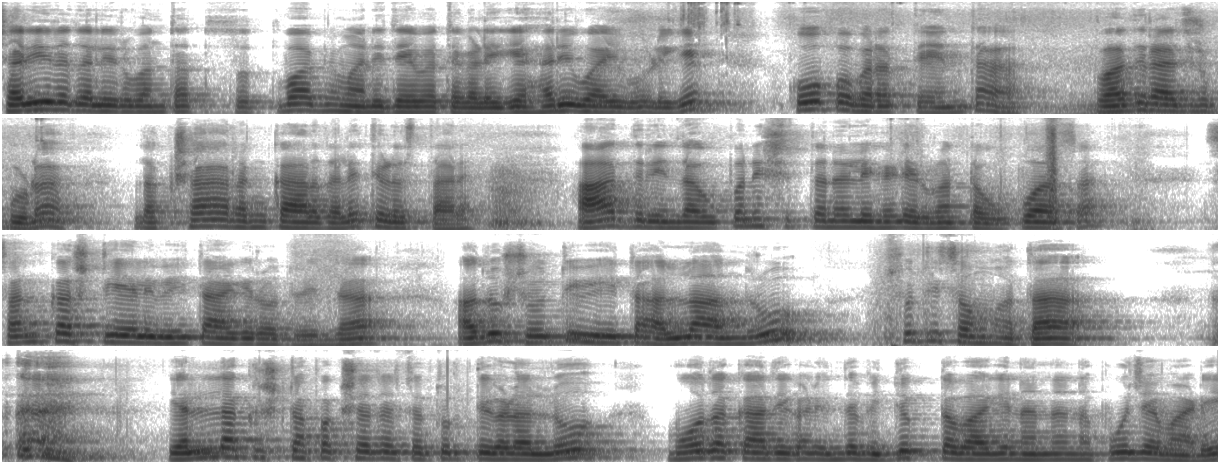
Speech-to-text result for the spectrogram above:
ಶರೀರದಲ್ಲಿರುವಂಥ ತತ್ವಾಭಿಮಾನಿ ದೇವತೆಗಳಿಗೆ, ಹರಿವಾಯುಗಳಿಗೆ ಕೋಪ ಬರುತ್ತೆ ಅಂತ ವಾದಿರಾಜರು ಕೂಡ ಲಕ್ಷಾರಂಕಾರದಲ್ಲಿ ತಿಳಿಸ್ತಾರೆ. ಆದ್ದರಿಂದ ಉಪನಿಷತ್ತಿನಲ್ಲಿ ಹೇಳಿರುವಂಥ ಉಪವಾಸ ಸಂಕಷ್ಟಿಯಲ್ಲಿ ವಿಹಿತ ಆಗಿರೋದ್ರಿಂದ ಅದು ಶ್ರುತಿ ವಿಹಿತ ಅಲ್ಲ ಅಂದರೂ ಶ್ರುತಿ ಸಮ್ಮತ ಎಲ್ಲ ಕೃಷ್ಣ ಪಕ್ಷದ ಚತುರ್ಥಿಗಳಲ್ಲೂ ಮೋದಕಾದಿಗಳಿಂದ ವಿದ್ಯುಕ್ತವಾಗಿ ನನ್ನನ್ನು ಪೂಜೆ ಮಾಡಿ,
